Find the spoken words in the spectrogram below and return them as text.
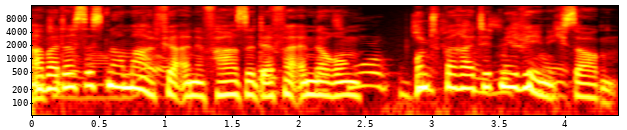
Aber das ist normal für eine Phase der Veränderung und bereitet mir wenig Sorgen.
